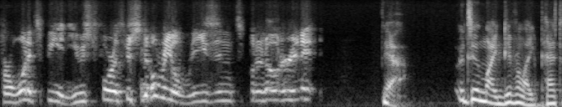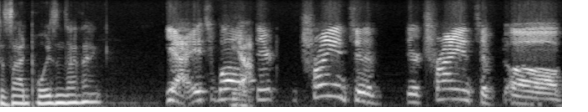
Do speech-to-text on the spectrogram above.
for what it's being used for, there's no real reason to put an odor in it. Yeah. It's in like different like pesticide poisons, I think. Yeah, it's well, Yeah. they're trying to they're trying to uh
